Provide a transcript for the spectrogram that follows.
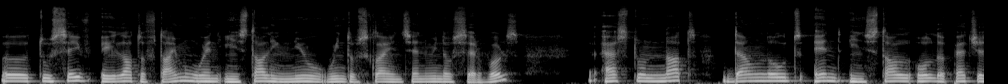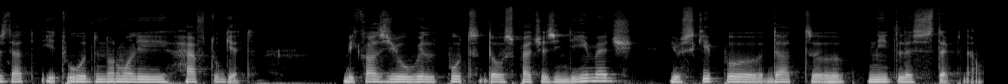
uh, to save a lot of time when installing new Windows clients and Windows servers as to not download and install all the patches that it would normally have to get because you will put those patches in the image you skip uh, that uh, needless step now.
